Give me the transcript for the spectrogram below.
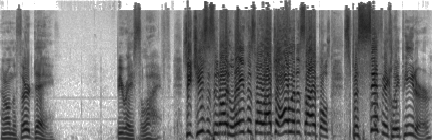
And on the third day, be raised to life. See, Jesus had already laid this all out to all the disciples, specifically Peter.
